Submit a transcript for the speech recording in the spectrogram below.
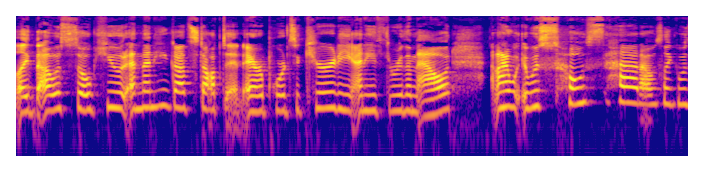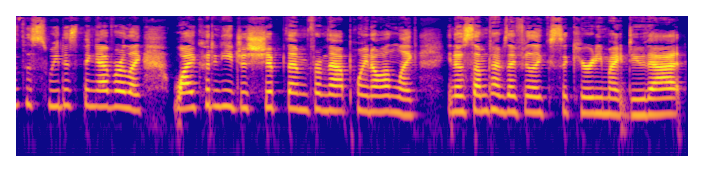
Like that was so cute. And then he got stopped at airport security and he threw them out. And I it was so sad. I was like it was the sweetest thing ever. Like why couldn't he just ship them from that point on? Like, you know, sometimes I feel like security might do that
